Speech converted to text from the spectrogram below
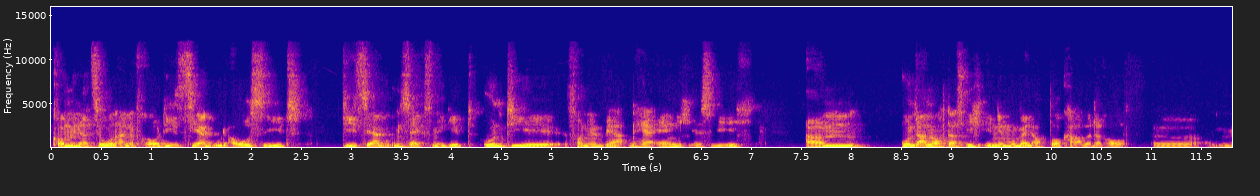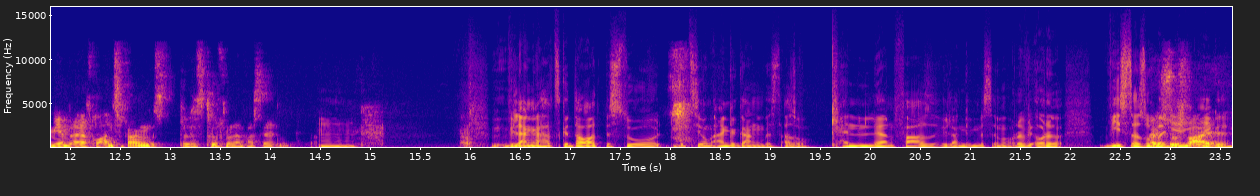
Kombination eine Frau, die sehr gut aussieht, die sehr guten Sex mir gibt und die von den Werten her ähnlich ist wie ich. Ähm, und dann noch, dass ich in dem Moment auch Bock habe darauf, äh, mehr mit einer Frau anzufangen, das, das trifft man einfach selten. Mhm. Wie lange hat es gedauert, bis du die Beziehung eingegangen bist? Also Kennenlernphase, wie lange ging das immer? Oder, oder wie ist da so also bei dir die Regel?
